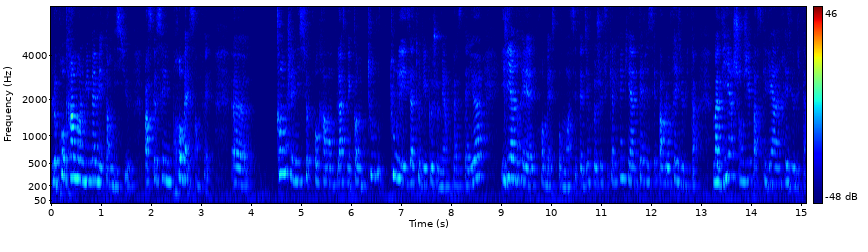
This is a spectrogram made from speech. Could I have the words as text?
Le programme en lui-même est ambitieux parce que c'est une promesse en fait. Euh, quand j'ai mis ce programme en place, mais comme tous les ateliers que je mets en place d'ailleurs, il y a une réelle promesse pour moi, c'est-à-dire que je suis quelqu'un qui est intéressé par le résultat. Ma vie a changé parce qu'il y a un résultat.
